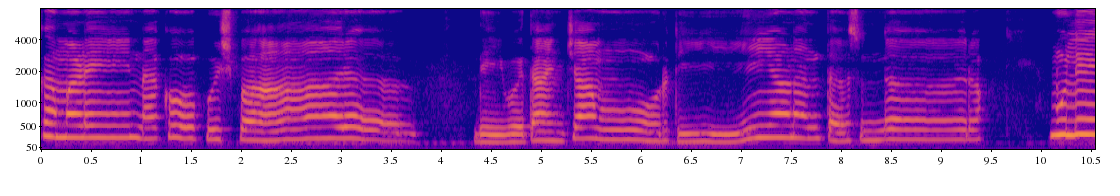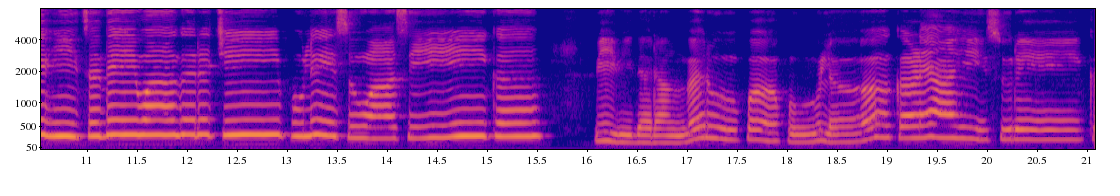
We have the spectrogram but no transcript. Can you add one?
कमळे नको पुष्पहार देवतांच्या मूर्ती अनंत सुंदर मुले हीच देवागरची फुले सुवासिक विविध रंगरूप फूल कळ्याही सुरेख.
